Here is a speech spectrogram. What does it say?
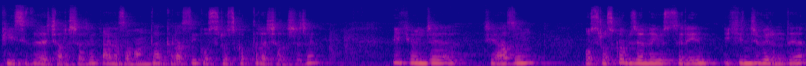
PC'de de çalışacak. Aynı zamanda klasik osiloskopta da çalışacak. İlk önce cihazın osiloskop üzerine göstereyim. İkinci bölümde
